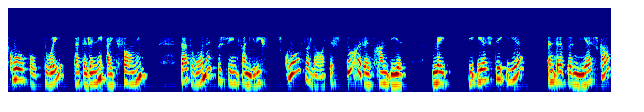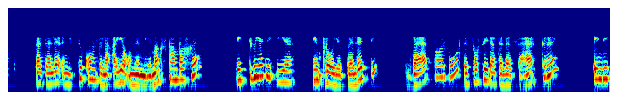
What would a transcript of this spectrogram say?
skool voltooi dat hulle nie uitval nie dat 100% van hierdie skoolverlaters toegerus gaan wees met die eerste E entrepreneurskap dat hulle in die toekoms hulle eie ondernemings kan begin die tweede E employability werkbaar word dit wil sê dat hulle werk kry en die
